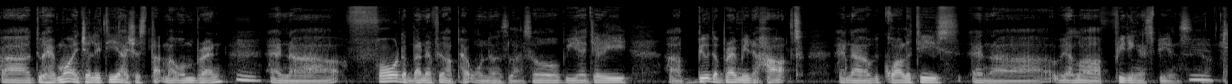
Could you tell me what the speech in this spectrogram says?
uh, to have more agility, I should start my own brand mm. and uh, for the benefit of pet owners. La. So we actually uh, build the brand with heart and uh, with qualities and uh, with a lot of feeding experience. Mm. Yeah.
